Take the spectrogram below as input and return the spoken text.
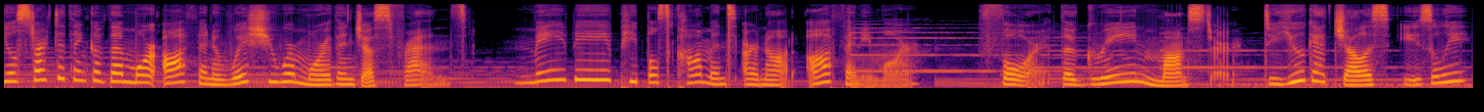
you'll start to think of them more often and wish you were more than just friends. Maybe people's comments are not off anymore. 4. The Green Monster. Do you get jealous easily?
